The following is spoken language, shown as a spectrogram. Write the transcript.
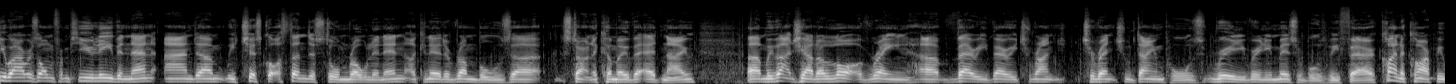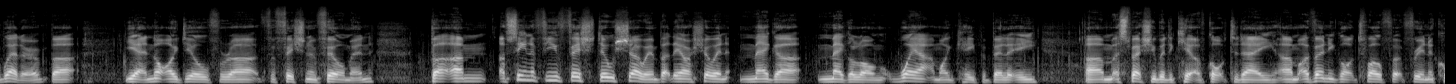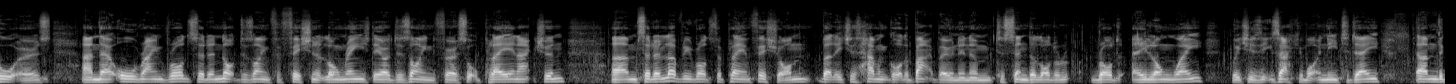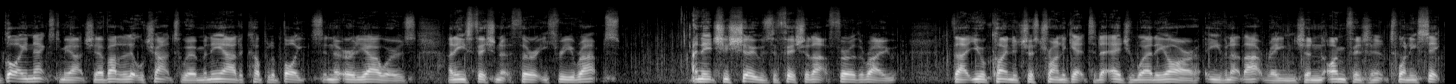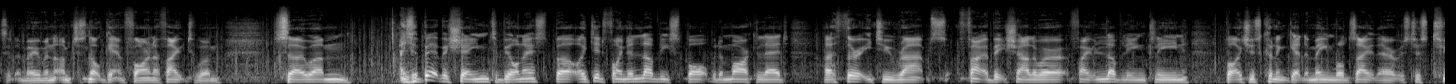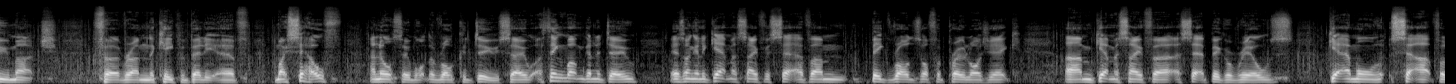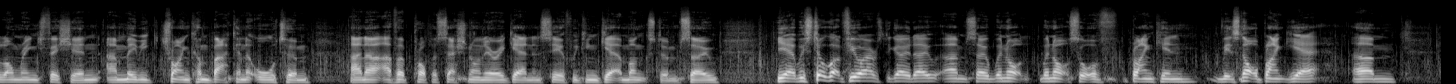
Few hours on from you leaving then, and um, we've just got a thunderstorm rolling in. I can hear the rumbles uh, starting to come overhead now. Um, we've actually had a lot of rain, uh, very, very torrent- torrential downpours, really, really miserable to be fair. Kind of carpy weather, but yeah, not ideal for uh, for fishing and filming. But um, I've seen a few fish still showing, but they are showing mega, mega long, way out of my capability. Um, especially with the kit I've got today. Um, I've only got 12 foot three and a quarters, and they're all round rods, so they're not designed for fishing at long range. They are designed for a sort of play in action. Um, so they're lovely rods for playing fish on, but they just haven't got the backbone in them to send a lot of rod a long way, which is exactly what I need today. Um, the guy next to me, actually, I've had a little chat to him, and he had a couple of bites in the early hours, and he's fishing at 33 wraps, and it just shows the fish are that further out that you're kind of just trying to get to the edge of where they are, even at that range. And I'm fishing at 26 at the moment. I'm just not getting far enough out to them. So um, it's a bit of a shame, to be honest. But I did find a lovely spot with a marker lead, uh, 32 wraps, felt a bit shallower, felt lovely and clean. But I just couldn't get the main rods out there. It was just too much for um, the capability of myself and also what the rod could do. So I think what I'm going to do is I'm going to get myself a set of um, big rods off of ProLogic, um, get myself a, a set of bigger reels, get them all set up for long range fishing, and maybe try and come back in the autumn and uh, have a proper session on here again and see if we can get amongst them. So. Yeah, we've still got a few hours to go though, um, so we're not we're not sort of blanking. It's not a blank yet. Um,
